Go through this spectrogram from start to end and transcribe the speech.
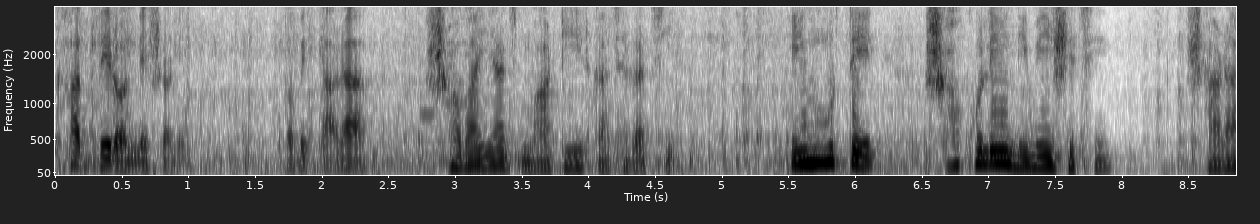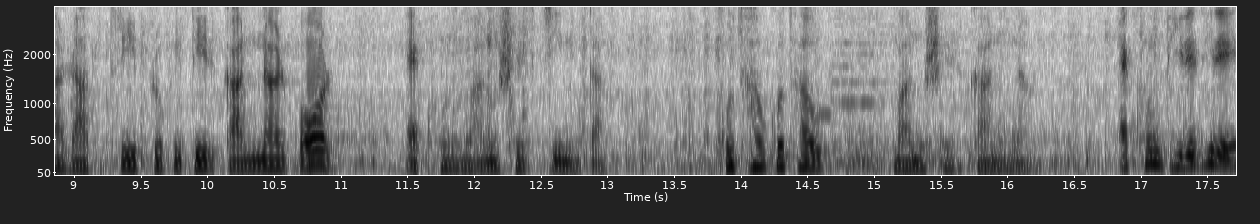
খাদ্যের অন্বেষণে। তবে তারা সবাই আজ মাটির কাছাকাছি। এই মুহূর্তে সকলেই নেমে এসেছে। সারা রাত্রি প্রকৃতির কান্নার পর এখন মানুষের চিন্তা। কোথাও কোথাও মানুষের কান্না। এখন ধীরে ধীরে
